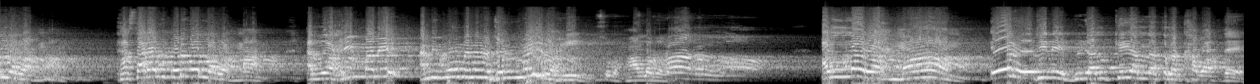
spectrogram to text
আল্লাহ রহমান খাসারার উপরে আল্লাহ রহমান। আর রহিম মানে আমি মুমিনের জন্যই রহিম আল্লাহ রহমান এর অধীনে বিড়ালকেই আল্লাহ তালা খাবার দেয়।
